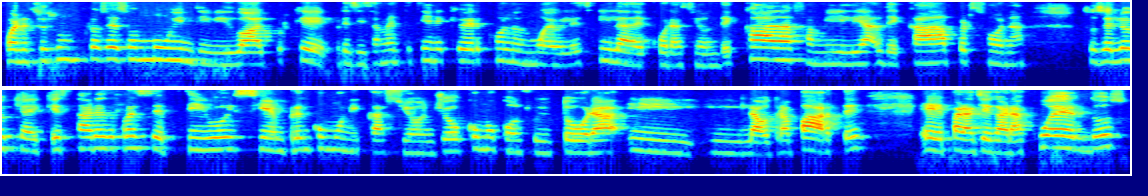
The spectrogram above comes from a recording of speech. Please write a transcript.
bueno, esto es un proceso muy individual porque precisamente tiene que ver con los muebles y la decoración de cada familia, de cada persona. Entonces lo que hay que estar es receptivo y siempre en comunicación, yo como consultora y, la otra parte, eh, para llegar a acuerdos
